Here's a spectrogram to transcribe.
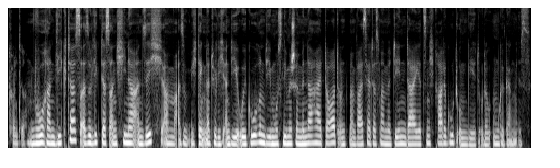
könnte. Woran liegt das? Also liegt das an China an sich? Ähm, also ich denke natürlich an die Uiguren, die muslimische Minderheit dort und man weiß ja, dass man mit denen da jetzt nicht gerade gut umgeht oder umgegangen ist.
